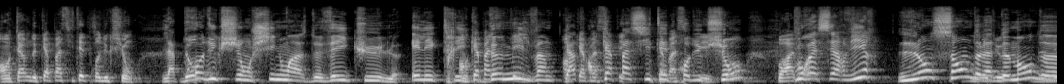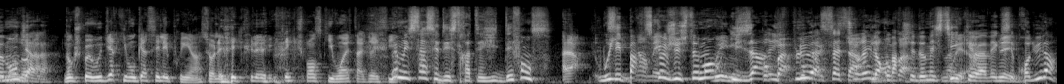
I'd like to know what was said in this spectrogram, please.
en termes de capacité de production. La production chinoise de véhicules électriques en 2024 en capacité, de production pourrait servir l'ensemble de la demande mondiale. Donc je peux vous dire qu'ils vont casser les prix hein. sur les véhicules électriques. Je pense qu'ils vont être agressifs. mais ça, c'est des stratégies de défense. Alors, oui, c'est parce que justement, ils n'arrivent plus à saturer leur marché domestique avec ces produits-là.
